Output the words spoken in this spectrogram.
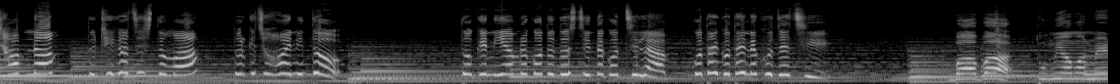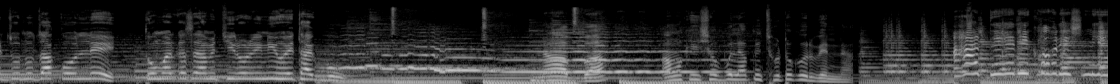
শাবনাম তুই ঠিক আছিস তো মা? তোর কিছু হয়নি তো? তোকে নিয়ে আমরা কত দুশ্চিন্তা করছিলাম। কোথায় কোথায় না খুঁজেছি? বাবা তুমি আমার মেয়ের জন্য যা করলে তোমার কাছে আমি চিরঋণী হয়ে থাকব। না আব্বা আমাকে এসব বলে আপনি ছোট করবেন না। আর দেরি করিস নি।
